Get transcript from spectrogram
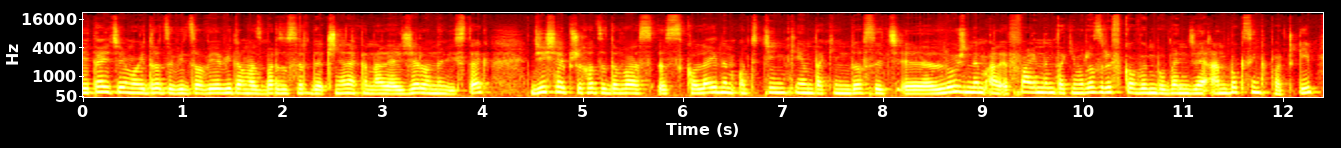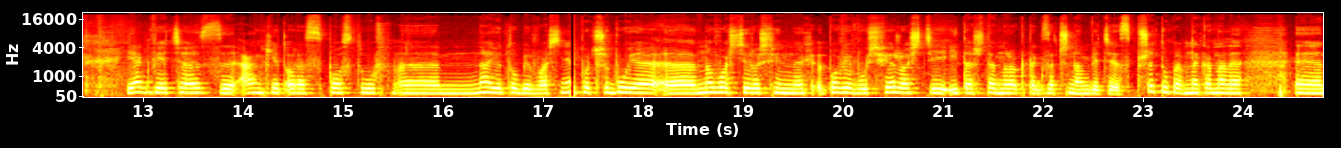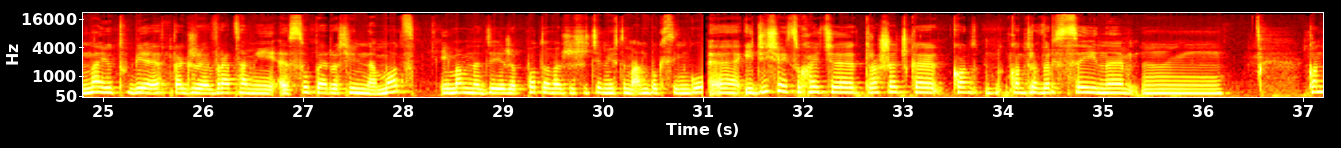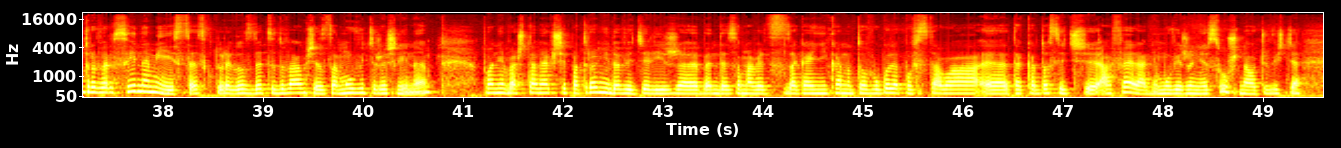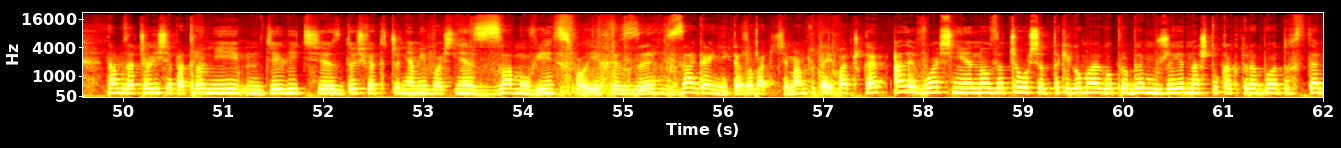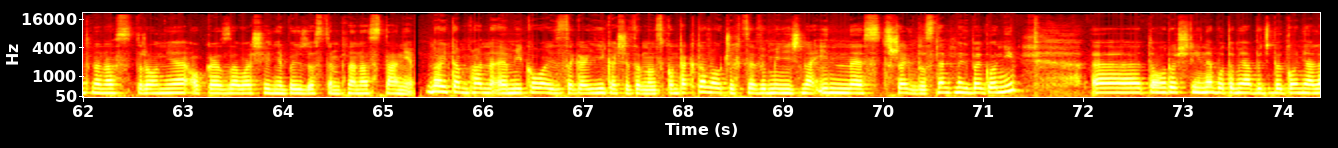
Witajcie moi drodzy widzowie, witam Was bardzo serdecznie na kanale Zielony Listek. Dzisiaj przychodzę do Was z kolejnym odcinkiem, takim dosyć e, luźnym, ale fajnym, takim rozrywkowym, bo będzie unboxing paczki. Jak wiecie z ankiet oraz z postów e, na YouTubie właśnie potrzebuję e, nowości roślinnych, powiewu świeżości i też ten rok tak zaczynam, wiecie, z przytupem na kanale na YouTubie, także wraca mi super roślinna moc i mam nadzieję, że potowarzyszycie mi w tym unboxingu. E, I dzisiaj, słuchajcie, troszeczkę kon- kontrowersyjny. Mm, kontrowersyjne miejsce, z którego zdecydowałam się zamówić rośliny, ponieważ tam jak się patroni dowiedzieli, że będę zamawiać z zagajnika, no to w ogóle powstała e, taka dosyć afera, nie mówię, że niesłuszna, oczywiście tam zaczęli się patroni mm, dzielić z doświadczeniami właśnie z zamówień swoich z zagajnika. Zobaczcie, mam tutaj paczkę, ale właśnie no, zaczęło się od takiego małego problemu, że jedna sztuka, która była dostępna na stronie, okazała się nie być dostępna na stanie. No i tam pan e, Mikołaj z zagajnika się ze mną skontaktował, czy chce wymienić na inne z trzech dostępnych begonii e, tą roślinę, bo to miała być begonia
